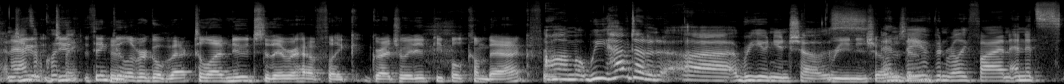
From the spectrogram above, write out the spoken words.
and it Do adds you, up do you think you'll ever go back to live nudes? Do they ever have like graduated people come back for? Um, we have done uh, reunion shows. Reunion shows, and they yeah. have been really fun. And it's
